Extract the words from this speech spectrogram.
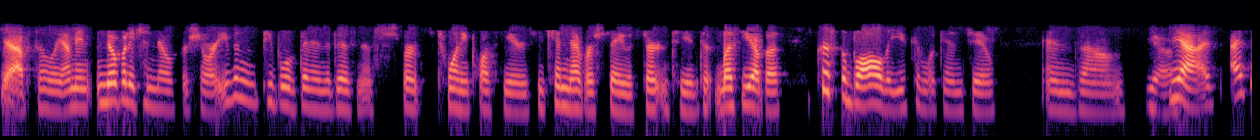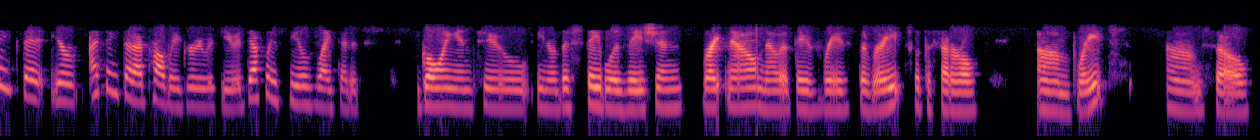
Yeah, absolutely. I mean, nobody can know for sure. Even people who've been in the business for 20 plus years, you can never say with certainty unless you have a crystal ball that you can look into. And um yeah, yeah, I, I think that you're. I think that I probably agree with you. It definitely feels like that it's going into you know the stabilization right now. Now that they've raised the rates with the federal um, rates, um, so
